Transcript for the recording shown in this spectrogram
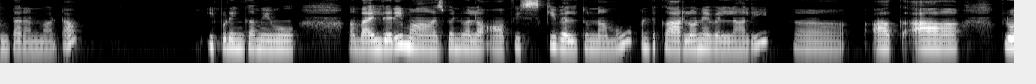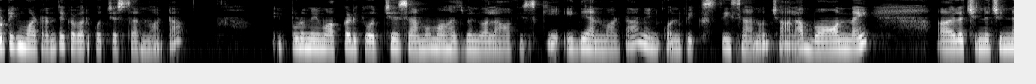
ఉంటారనమాట. ఇప్పుడు ఇంకా మేము బయలుదేరి మా హస్బెండ్ వాళ్ళ ఆఫీస్‌కి వెళ్తున్నాము. అంటే కార్‌లోనే వెళ్ళాలి. ఆ ఆ ఫ్లోటింగ్ వాటర్ అంతా ఇక్కడ వరకు వచ్చేస్తదనమాట. ఇప్పుడు మేము అక్కడికి వచ్చేసాము మా హస్బెండ్ వాళ్ళ ఆఫీస్‌కి. ఇది అనమాట. నేను కొన్ని పిక్స్ తీశాను. చాలా బాగున్నాయి ఇలా చిన్న చిన్న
